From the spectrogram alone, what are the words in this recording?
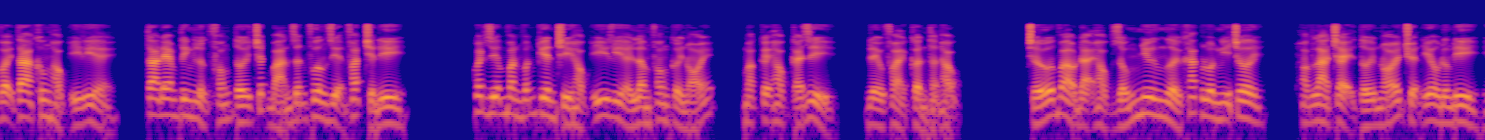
vậy ta không học y ỉa ta đem tinh lực phóng tới chất bán dẫn phương diện phát triển đi. Quách diễm văn vẫn kiên trì học y ỉa lâm phong cười nói, mặc kệ học cái gì, đều phải cẩn thận học. Chớ vào đại học giống như người khác luôn nghĩ chơi, hoặc là chạy tới nói chuyện yêu đương đi.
